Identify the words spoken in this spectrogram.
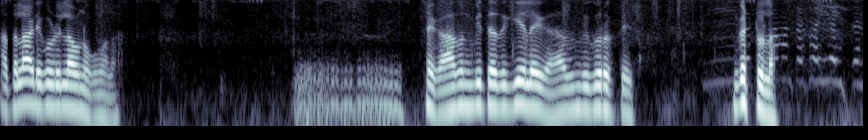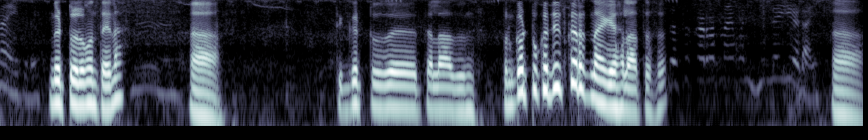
आता लाडी गोडी लावू नको मला. हे का अजून बी त्याचं गेलंय का? अजून बी गुरकते गट्टूला. गट्टूला म्हणताय ना? हां. ते गट्टू त्याला अजून पण गट्टू कधीच करत नाही ह्याला तसं हां.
